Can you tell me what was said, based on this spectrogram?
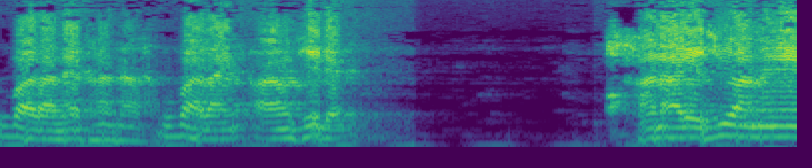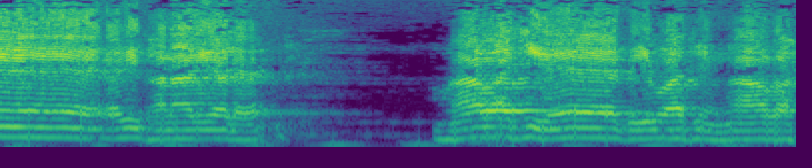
ဥပါဒာနဲ့ခန္ဓာဥပါဒိုင်အာရုံဖြစ်တဲ့ခန္ဓာတွေရှိရမယ်အဲ့ဒီခန္ဓာတွေကလည်း၅ပါးရှိတယ်ဒီဝါဖြင့်၅ပါး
